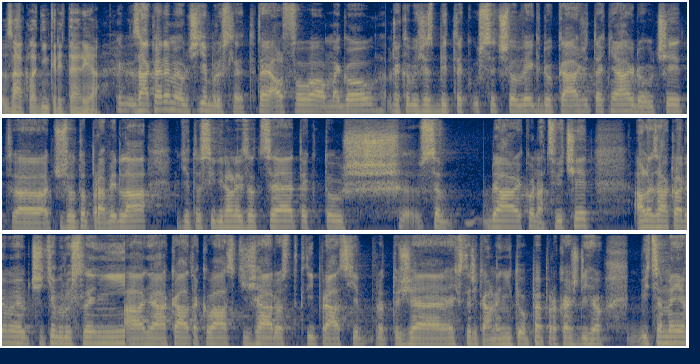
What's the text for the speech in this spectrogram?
základní kritéria? Základem je určitě bruslit. To je alfou a omegou. Řekl bych, že zbytek už se člověk dokáže tak nějak doučit, ať už jsou to pravidla, ať je to signalizace, tak to už se dá jako nacvičit ale základem je určitě bruslení a nějaká taková stížádost k té práci, protože, jak jste říkal, není to úplně pro každýho. Víceméně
